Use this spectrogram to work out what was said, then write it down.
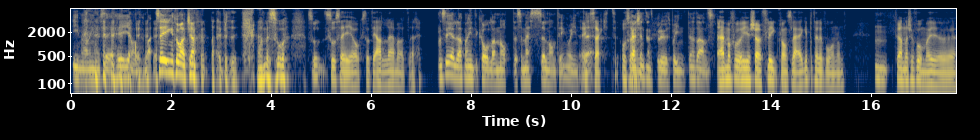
innan han hinner säga hej eller Säg inget om matchen. Nej, precis. Ja, men så, så, så säger jag också till alla jag möter. Men så gäller det att man inte kollar något sms eller någonting och inte, Exakt. Och sen, kanske inte ens går ut på internet alls. Nej, man får ju köra flygplansläge på telefonen. Mm. För annars så får man ju,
